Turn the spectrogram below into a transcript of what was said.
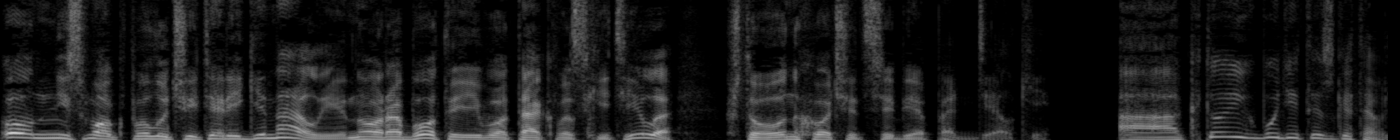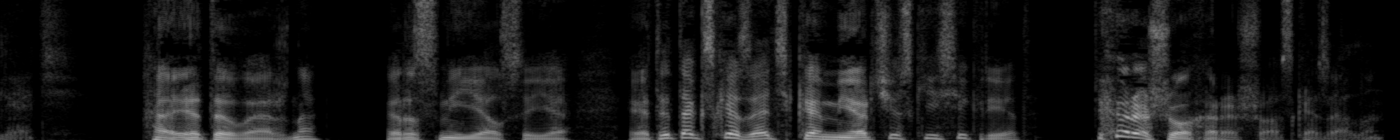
Он не смог получить оригиналы, но работа его так восхитила, что он хочет себе подделки. А кто их будет изготовлять? А это важно, — рассмеялся я. Это, так сказать, коммерческий секрет. Хорошо, хорошо, — сказал он.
